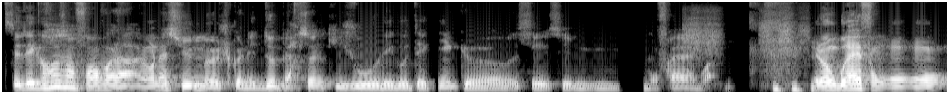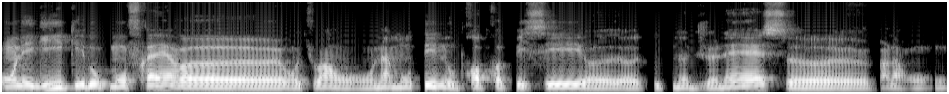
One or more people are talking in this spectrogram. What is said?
C'est des grands enfants, voilà, on assume. Je connais deux personnes qui jouent au Lego Technique, c'est mon frère et moi. et donc, bref, on, est geek, et donc mon frère, tu vois, on, a monté nos propres PC toute notre jeunesse. voilà, on,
